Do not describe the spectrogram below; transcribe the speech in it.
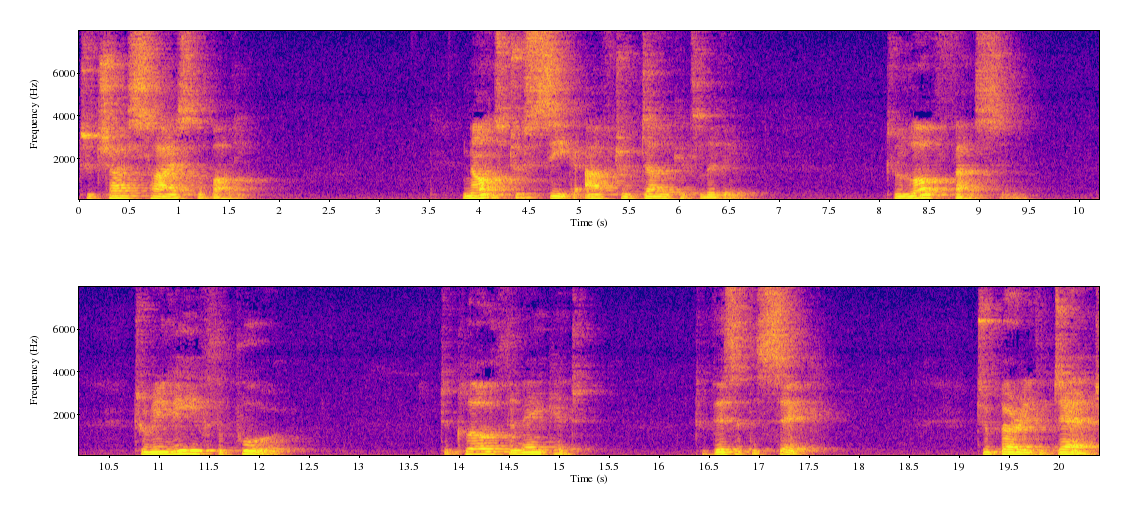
to chastise the body, not to seek after delicate living, to love fasting, to relieve the poor, to clothe the naked, to visit the sick, to bury the dead,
